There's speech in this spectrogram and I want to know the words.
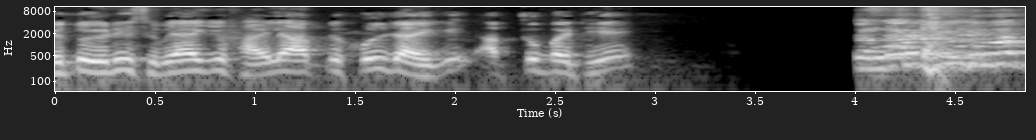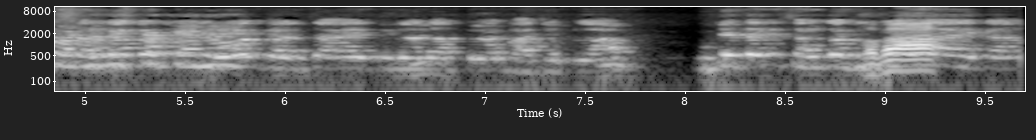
ये तो ईडी सीबीआई की फाइलें आपकी खुल जाएगी। आप चुप बैठिए। भाजपला कुठेतरी संघ बघा. दुखावला आहे का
